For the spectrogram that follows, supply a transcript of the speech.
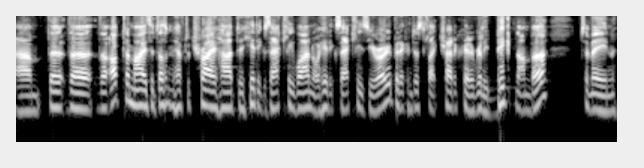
Um, the, the, the optimizer doesn't have to try hard to hit exactly one or hit exactly zero, but it can just like try to create a really big number to mean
